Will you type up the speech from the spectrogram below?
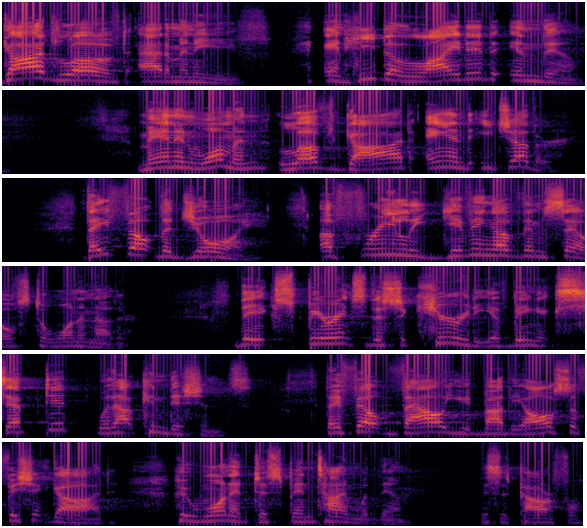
God loved Adam and Eve, and he delighted in them. Man and woman loved God and each other. They felt the joy of freely giving of themselves to one another. They experienced the security of being accepted without conditions. They felt valued by the all sufficient God who wanted to spend time with them. This is powerful.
